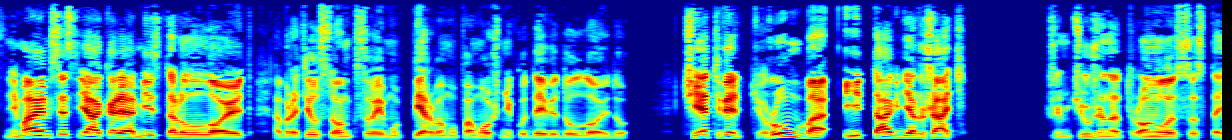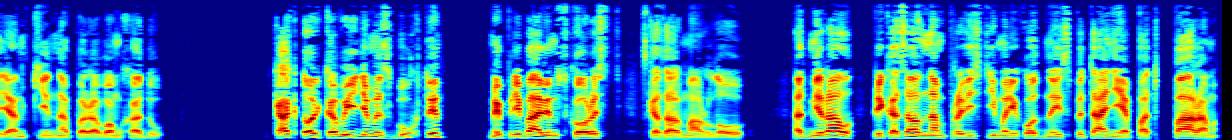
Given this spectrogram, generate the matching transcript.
«Снимаемся с якоря, мистер Ллойд», — обратился он к своему первому помощнику Дэвиду Ллойду. «Четверть румба и так держать жемчужина тронулась со стоянки на паровом ходу. «Как только выйдем из бухты, мы прибавим скорость», — сказал Марлоу. «Адмирал приказал нам провести мореходное испытание под паром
